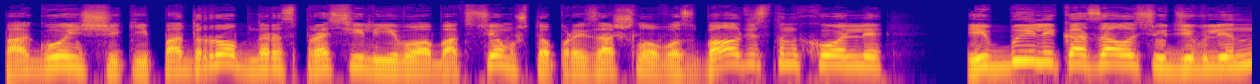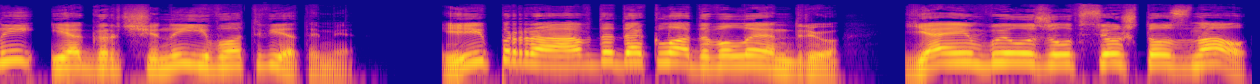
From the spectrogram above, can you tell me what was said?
Погонщики подробно расспросили его обо всем, что произошло в Осбалдистон-Холле, и были, казалось, удивлены и огорчены его ответами. «И правда», — докладывал Эндрю, — «я им выложил все, что знал,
